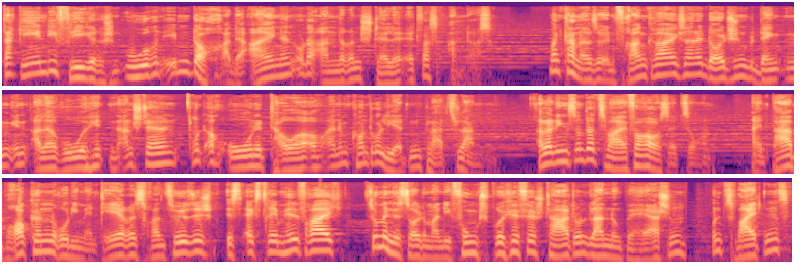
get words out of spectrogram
Da gehen die fliegerischen Uhren eben doch an der einen oder anderen Stelle etwas anders. Man kann also in Frankreich seine deutschen Bedenken in aller Ruhe hinten anstellen und auch ohne Tower auf einem kontrollierten Platz landen. Allerdings unter zwei Voraussetzungen. Ein paar Brocken rudimentäres Französisch ist extrem hilfreich, zumindest sollte man die Funksprüche für Start und Landung beherrschen. Und zweitens,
